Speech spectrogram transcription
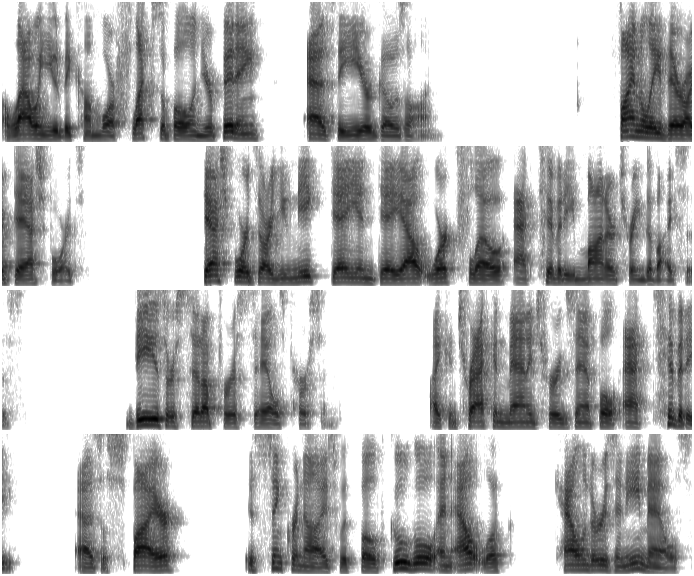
allowing you to become more flexible in your bidding as the year goes on. Finally, there are dashboards. Dashboards are unique day in, day out workflow activity monitoring devices. These are set up for a salesperson. I can track and manage, for example, activity as Aspire is synchronized with both Google and Outlook calendars and emails.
